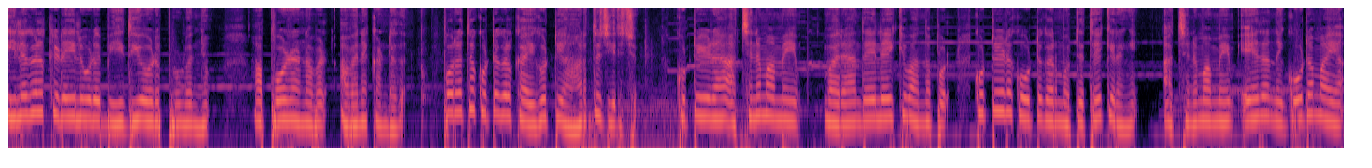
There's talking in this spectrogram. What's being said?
ഇലകൾക്കിടയിലൂടെ ഭീതിയോടെ പുളഞ്ഞു. അപ്പോഴാണ് അവൾ അവനെ കണ്ടത്. പുറത്തെ കുട്ടികൾ കൈകൊട്ടി ആർത്തു ചിരിച്ചു. കുട്ടിയുടെ അച്ഛനും അമ്മയും വരാന്തയിലേക്ക് വന്നപ്പോൾ കുട്ടിയുടെ കൂട്ടുകാർ മുറ്റത്തേക്കിറങ്ങി. അച്ഛനും അമ്മയും ഏതോ നിഗൂഢമായ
